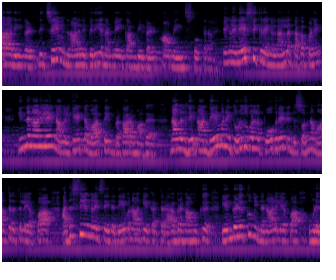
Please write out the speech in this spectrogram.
ஆராதியுங்கள். நிச்சயம் இந்த நாளிலே பெரிய நன்மையை காண்பீர்கள். ஆமேன். ஸ்தோத்திரம். எங்களை நேசிக்கிற எங்கள் நல்ல தகப்பனே இந்த நாளிலே நாங்கள் கேட்ட வார்த்தையின் பிரகாரமாக நாங்கள் தே நான் தேவனை தொழுது கொள்ள போகிறேன் என்று சொன்ன மாத்திரத்திலே அப்பா அதிசயங்களை செய்த தேவனாகிய கர்த்தர் ஆப்ரஹாமுக்கு எங்களுக்கும் இந்த நாளிலேப்பா உம்முடைய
